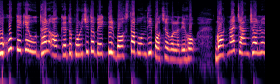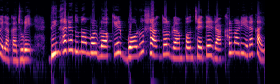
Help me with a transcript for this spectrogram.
পুকুর থেকে উদ্ধার অজ্ঞাত পরিচিত ব্যক্তির বস্তাবন্দি পচাগলা দেহ ঘটনায় চাঞ্চল্য এলাকা জুড়ে। দিনহাটা দু নম্বর ব্লকের বড় শাকদল গ্রাম পঞ্চায়েতের রাখালমারি এলাকায়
